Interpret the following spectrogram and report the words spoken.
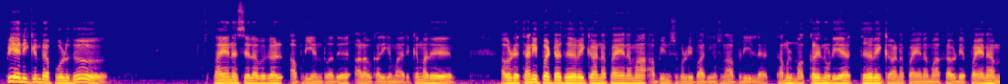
இப்படியே நிற்கின்ற பொழுது பயண செலவுகள் அப்படின்றது அளவுக்கு அதிகமாக இருக்கும் அது அவருடைய தனிப்பட்ட தேவைக்கான பயணமா அப்படின்னு சொல்லி பார்த்தீங்கன்னு சொன்னால் அப்படி இல்லை. தமிழ் மக்களினுடைய தேவைக்கான பயணமாக அவருடைய பயணம்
